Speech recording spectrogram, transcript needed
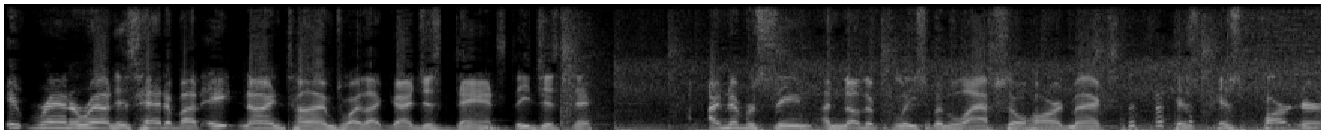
It ran around his head about eight, nine times while that guy just danced. He just danced. I've never seen another policeman laugh so hard, Max. His his partner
